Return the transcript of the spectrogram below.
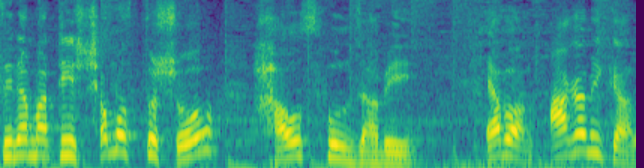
সিনেমাটির সমস্ত শো হাউসফুল যাবে। এবং আগামীকাল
